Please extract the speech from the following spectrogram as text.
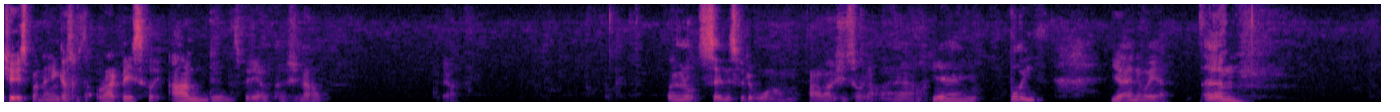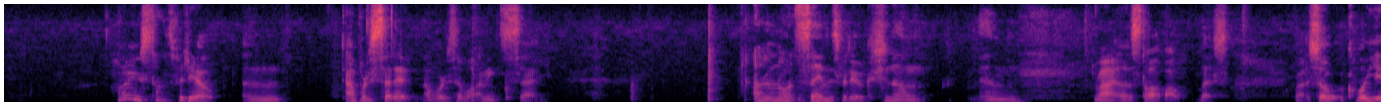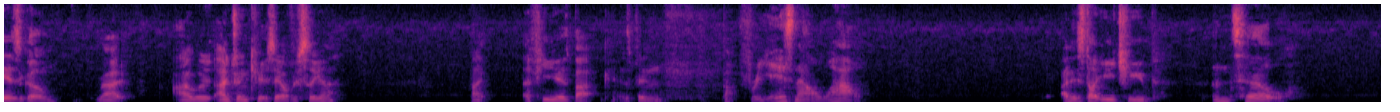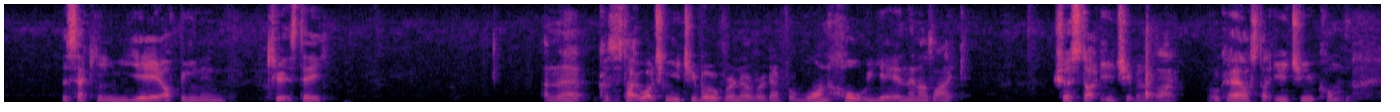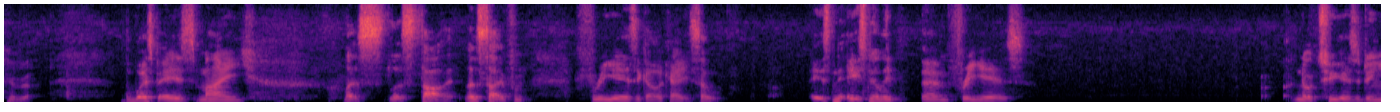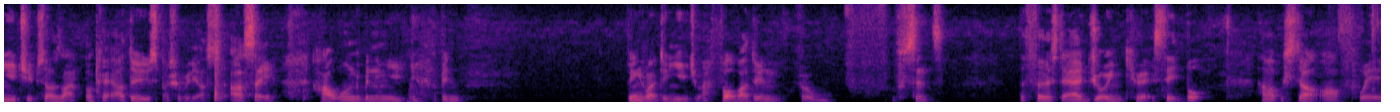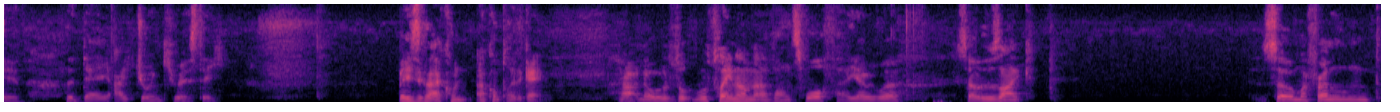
Cheers, but hey, guess what's up? Right, basically, I'm doing this video because, you know, yeah. I don't know what to say in this video. Wow, I've actually sorted out my hair. Yay, boys. Yeah, anyway, yeah. Um, how do even start this video? Um, I've already said it. I've already said what I need to say. I don't know what to say in this video because, you know, um, right, let's start about this. Right, so a couple of years ago, right, I was I joined QXD obviously, yeah. Like a few years back. It's been about three years now. Wow. I didn't start YouTube until the second year of being in QXD. And then, because I started watching YouTube over and over again for one whole year, and then I was like, should I start YouTube? And I was like, okay, I'll start YouTube. Come. The worst bit is my let's let's start it. Let's start it from three years ago. Okay, so it's it's nearly um, three years. No, two years of doing YouTube. So I was like, okay, I'll do special videos. I'll say how long I've been in YouTube, been thinking about doing YouTube. I thought about doing for since the first day I joined QXD. But how about we start off with the day I joined QXD? Basically, I couldn't I couldn't play the game. Right, no, we were, we were playing on Advanced Warfare. Yeah, we were. So it was like. So my friend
